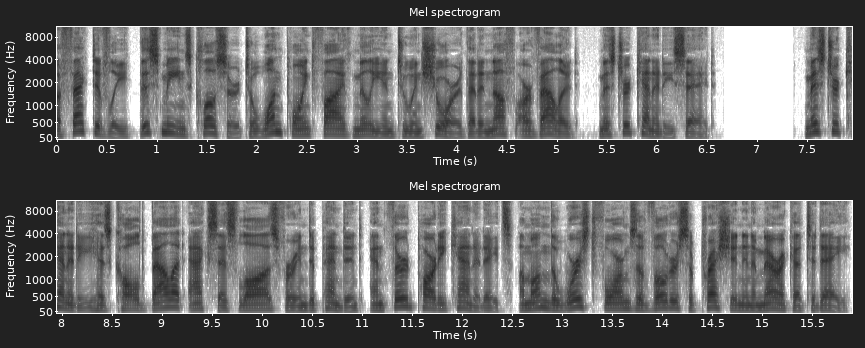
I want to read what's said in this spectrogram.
Effectively, this means closer to 1.5 million to ensure that enough are valid, Mr. Kennedy said. Mr. Kennedy has called ballot access laws for independent and third party candidates among the worst forms of voter suppression in America today,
